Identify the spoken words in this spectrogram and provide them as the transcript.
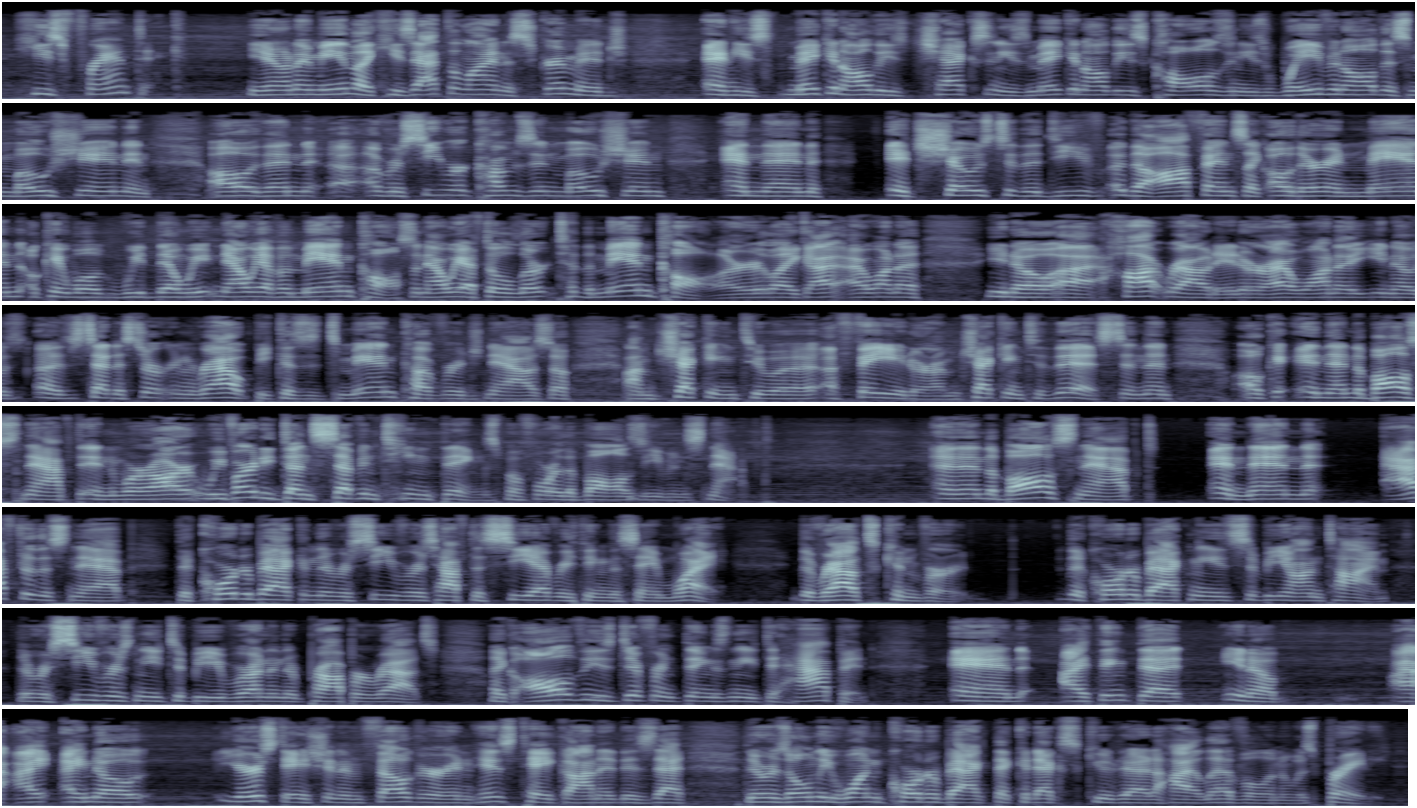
he's frantic. You know what I mean? Like he's at the line of scrimmage and he's making all these checks and he's making all these calls and he's waving all this motion and oh then a- a receiver comes in motion and then it shows to the def- the offense like oh they're in man okay well we then we now we have a man call so now we have to alert to the man call or like I, I want to you know uh, hot route it or I want to you know uh, set a certain route because it's man coverage now so I'm checking to a, a fade or I'm checking to this and then okay and then the ball snapped and we're ar- we've already done 17 things before the ball is even snapped. And then the ball snapped and then after the snap the quarterback and the receivers have to see everything the same way. The routes convert the quarterback needs to be on time the receivers need to be running the proper routes like all of these different things need to happen and i think that you know i i, know your station and felger and his take on it is that there was only one quarterback that could execute it at a high level and it was brady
